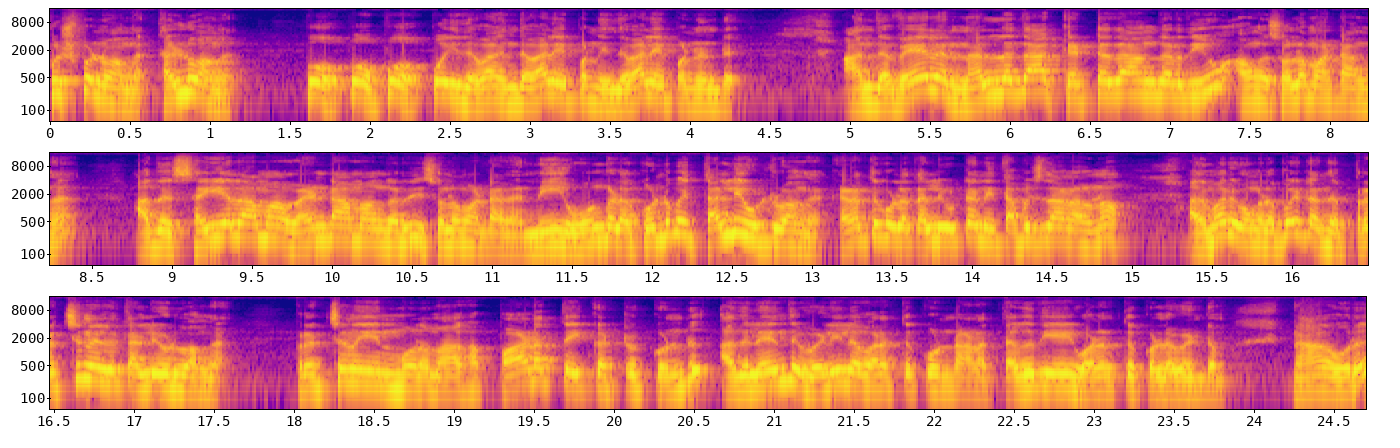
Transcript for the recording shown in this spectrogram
புஷ் பண்ணுவாங்க தள்ளுவாங்க. போ போ போ போ இந்த வே இந்த வேலையை பண்ணு இந்த வேலையை பண்ணுன்ட்டு. அந்த வேலை நல்லதா கெட்டதாங்கிறதையும் அவங்க சொல்ல மாட்டாங்க. அதை செய்யலாமா வேண்டாமாங்கிறதையும் சொல்ல மாட்டாங்க. நீ உங்களை கொண்டு போய் தள்ளி விட்டுருவாங்க. கிணத்துக்குள்ளே தள்ளி விட்டால் நீ தப்பிச்சு தான் ஆகணும். அது மாதிரி உங்களை போயிட்டு அந்த பிரச்சனையில் தள்ளி விடுவாங்க. பிரச்சனையின் மூலமாக பாடத்தை கற்றுக்கொண்டு அதுலேருந்து வெளியில் வரத்துக்கு உண்டான தகுதியை வளர்த்து கொள்ள வேண்டும். நான் ஒரு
